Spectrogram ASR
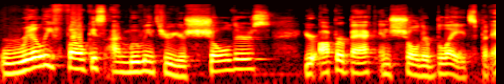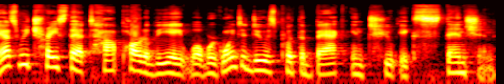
Really focus on moving through your shoulders, your upper back and shoulder blades. But as we trace that top part of the eight, what we're going to do is put the back into extension.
